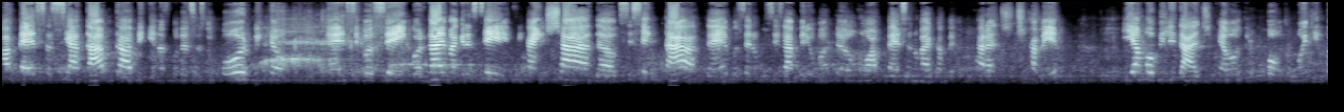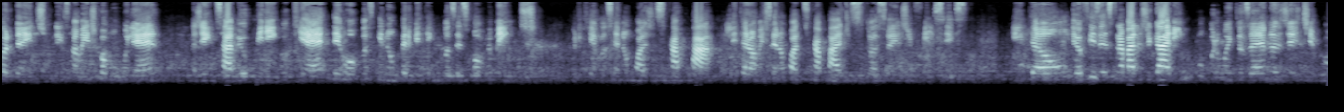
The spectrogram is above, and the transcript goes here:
a peça se adapta a pequenas mudanças do corpo. Então, é, se você engordar, emagrecer, ficar inchada, se sentar até, você não precisa abrir o botão ou a peça não vai parar de te caber. E a mobilidade, que é outro ponto muito importante, principalmente como mulher. A gente sabe o perigo que é ter roupas que não permitem que você se movimente, porque você não pode escapar. Literalmente, você não pode escapar de situações difíceis. Então, eu fiz esse trabalho de garimpo por muitos anos, de tipo,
